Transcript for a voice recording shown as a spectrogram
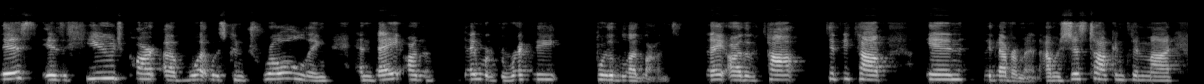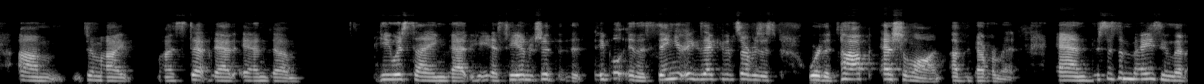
this is a huge part of what was controlling, and they are the they work directly for the bloodlines. They are the top tippy top in the government. I was just talking to my um, to my my stepdad and um, he was saying that he, yes, he understood that the people in the senior executive services were the top echelon of the government. And this is amazing that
